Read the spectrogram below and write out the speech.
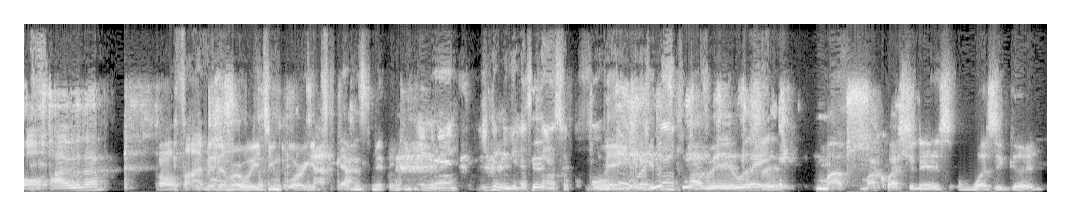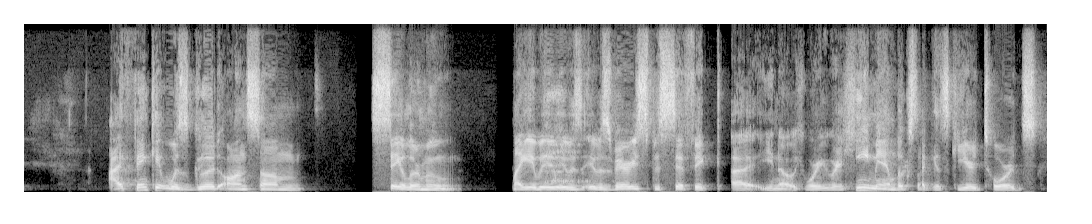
All five of them. All five of them are waging war against Kevin Smith. And hey man, you're gonna get us canceled before. Man, I mean, listen. My my question is, was it good? I think it was good on some Sailor Moon. Like it, it was, it was very specific. Uh, you know, where where He Man looks like it's geared towards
